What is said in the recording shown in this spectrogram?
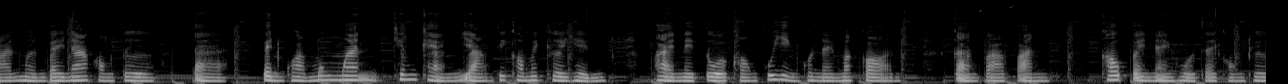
านเหมือนใบหน้าของเธอ แต่เป็นความมุ่งมั่นเข้มแข็งอย่างที่เขาไม่เคยเห็น ภายในตัวของผู้หญิงคนไหนมาก่อน การฝ่าฟัน เข้าไปในหัวใจของเธอ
